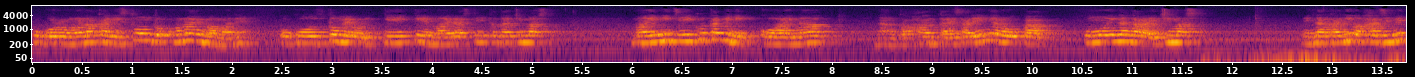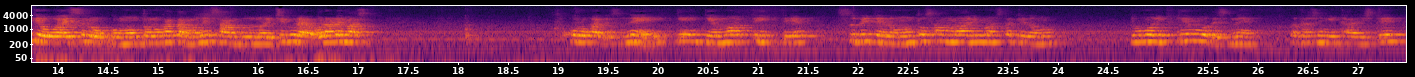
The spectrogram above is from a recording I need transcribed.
心の中にストンと来ないままねお香勤めを一軒一軒参らせていただきました。毎日行くたびに怖いななんか反対されんやろうか思いながら行きました。中には初めてお会いするご門徒の方もね3分の1ぐらいおられました。ところがですね一軒一軒回っていって全ての門徒さんもありましたけどもどの一軒もですね私に対して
